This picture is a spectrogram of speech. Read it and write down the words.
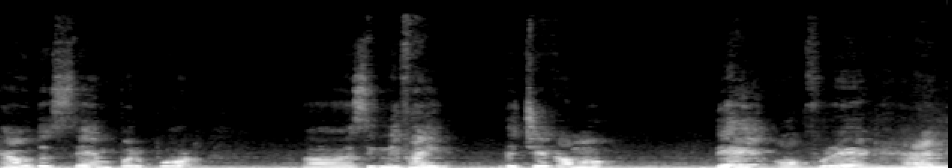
have the same purport Uh, signifying the check amount. They operate hand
